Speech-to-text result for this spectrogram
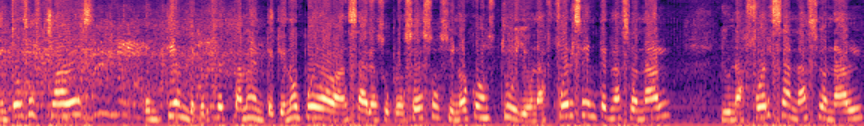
Entonces Chávez entiende perfectamente que no puede avanzar en su proceso si no construye una fuerza internacional y una fuerza nacional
